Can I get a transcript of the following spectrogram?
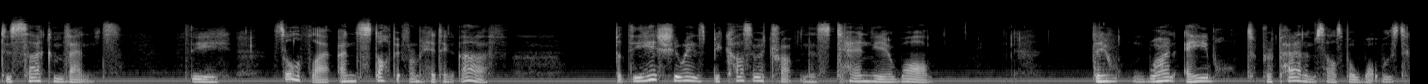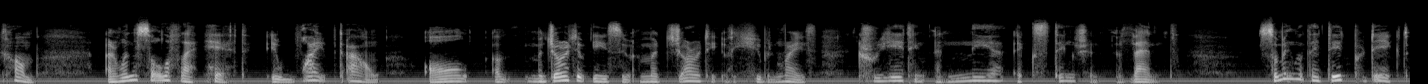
to circumvent the solar flare and stop it from hitting Earth. But the issue is because they were trapped in this 10 year war, they weren't able to prepare themselves for what was to come. And when the solar flare hit, it wiped out all of majority of Isu and majority of the human race, creating a near extinction event. Something that they did predict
